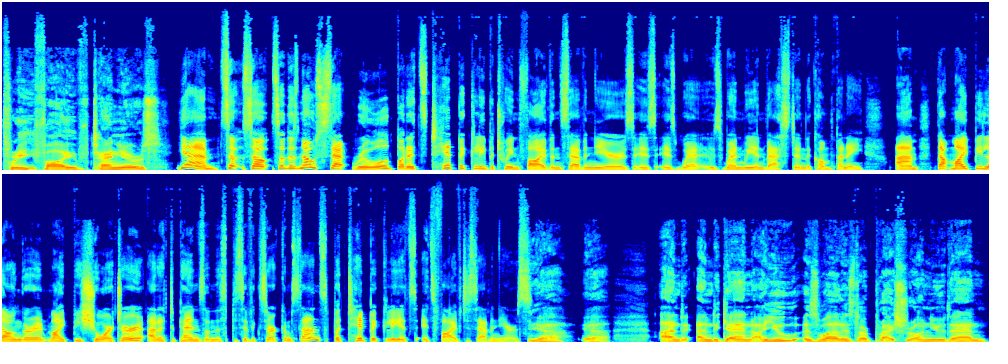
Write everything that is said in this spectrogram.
three, five, ten years? Yeah, so so so there's no set rule, but it's typically between five and seven years is is when is when we invest in the company. Um, that might be longer, it might be shorter, and it depends on the specific circumstance. But typically, it's it's five to seven years. Yeah, yeah. And and again, are you as well? Is there pressure on you then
